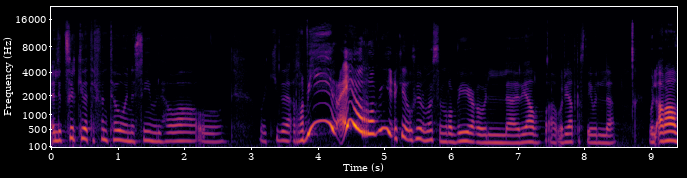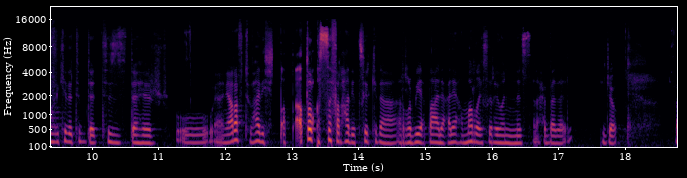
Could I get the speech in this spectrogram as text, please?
اللي تصير كذا تعرفون تو نسيم الهواء و... وكذا. الربيع! أيوه الربيع. كذا يصير موسم ربيع والرياض والرياض قصدي ولا والأراضي كذا تبدأ تزدهر ويعني عرفتوا هذه طرق السفر هذه تصير كذا الربيع طالع عليها مرة يصير يونس أنا أحب هذا الجو. ف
